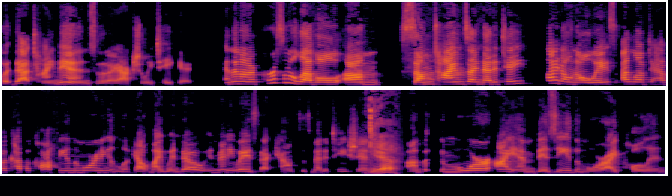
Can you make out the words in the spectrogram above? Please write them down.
put that time in so that I actually take it. And then on a personal level, um, sometimes I meditate. I don't always. I love to have a cup of coffee in the morning and look out my window. In many ways, that counts as meditation. Yeah. Um, but the more I am busy, the more I pull in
